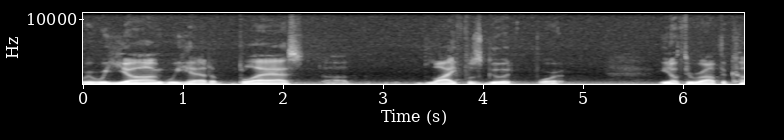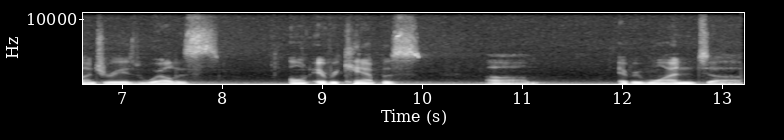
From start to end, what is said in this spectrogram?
we were young. We had a blast. Uh, life was good for, you know, throughout the country as well as on every campus. Um, everyone uh,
